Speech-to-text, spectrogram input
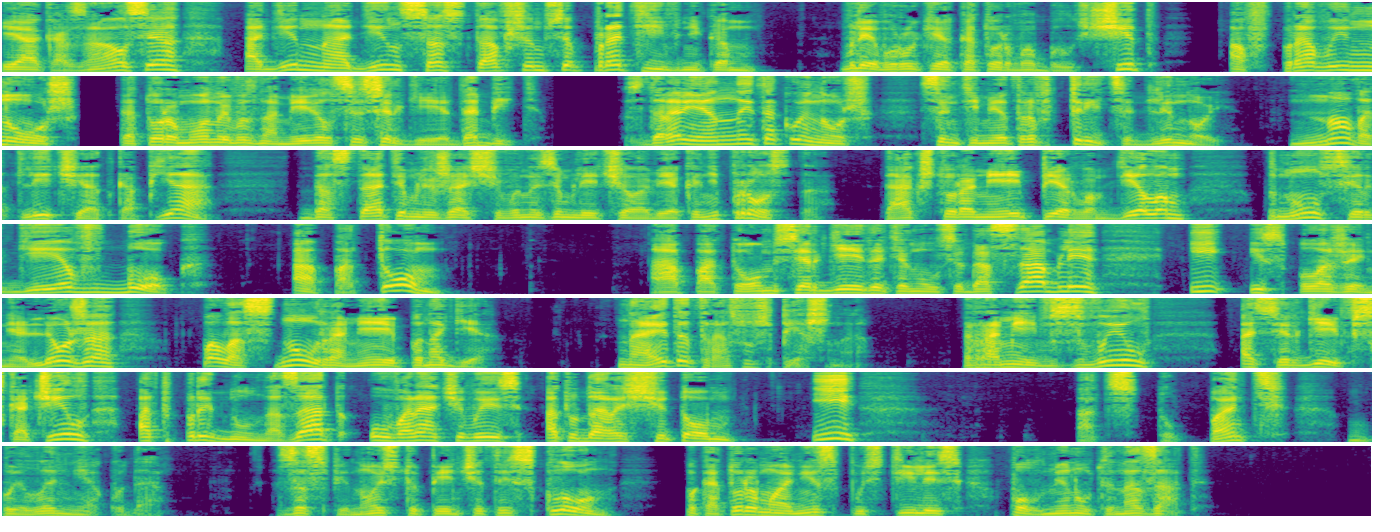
И оказался один на один с оставшимся противником, в левой руке которого был щит, а в правый нож, которым он и вознамерился Сергея добить. Здоровенный такой нож, сантиметров тридцать длиной. Но, в отличие от копья, достать им лежащего на земле человека непросто. Так что Ромей первым делом пнул Сергея в бок, а потом... А потом Сергей дотянулся до сабли и из положения лежа полоснул Ромея по ноге. На этот раз успешно. Ромей взвыл, а Сергей вскочил, отпрыгнул назад, уворачиваясь от удара щитом, и... Отступать было некуда. За спиной ступенчатый склон, по которому они спустились полминуты назад.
